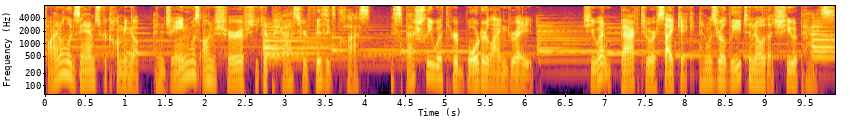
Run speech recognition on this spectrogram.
final exams were coming up, and Jane was unsure if she could pass her physics class, especially with her borderline grade. She went back to her psychic and was relieved to know that she would pass.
